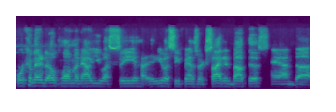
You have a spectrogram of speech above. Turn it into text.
We're committed to Oklahoma now, USC. USC fans are excited about this and uh,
